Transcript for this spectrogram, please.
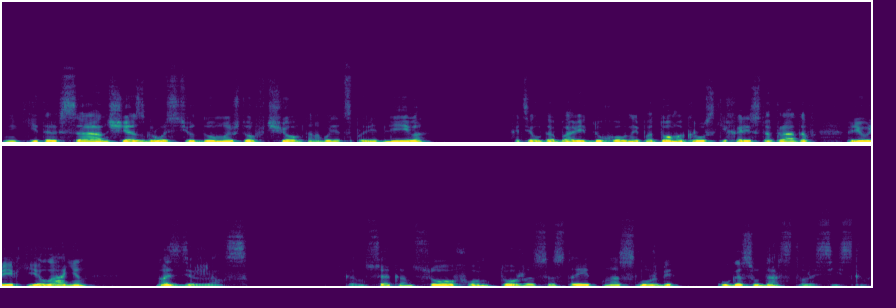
Никита Александрович, я с грустью думаю, что в чем-то она будет справедлива. Хотел добавить духовный потомок русских аристократов Рюрик Елагин, но сдержался. В конце концов, он тоже состоит на службе у государства российского.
